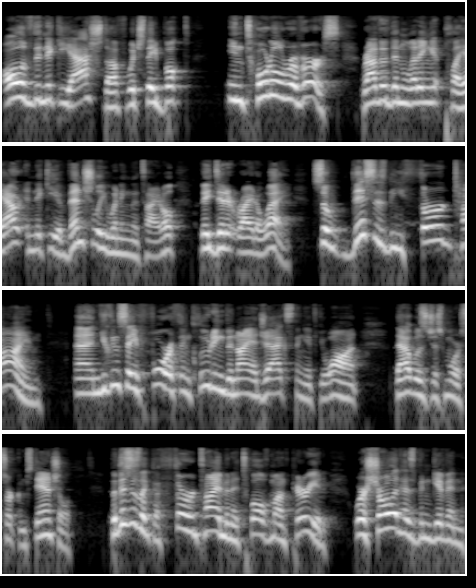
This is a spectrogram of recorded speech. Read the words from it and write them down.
all of the Nikki Ash stuff, which they booked in total reverse, rather than letting it play out and Nikki eventually winning the title, they did it right away. So this is the third time, and you can say fourth, including the Nia Jax thing if you want. That was just more circumstantial. But this is like the third time in a 12 month period where Charlotte has been given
